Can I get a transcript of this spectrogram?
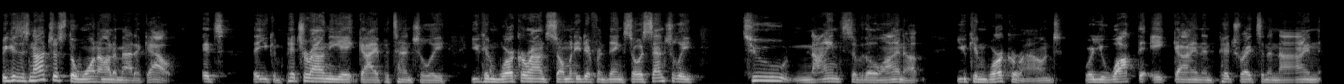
Because it's not just the one automatic out. It's that you can pitch around the eight guy potentially. You can work around so many different things. So essentially, two ninths of the lineup you can work around where you walk the eight guy and then pitch right to the nine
